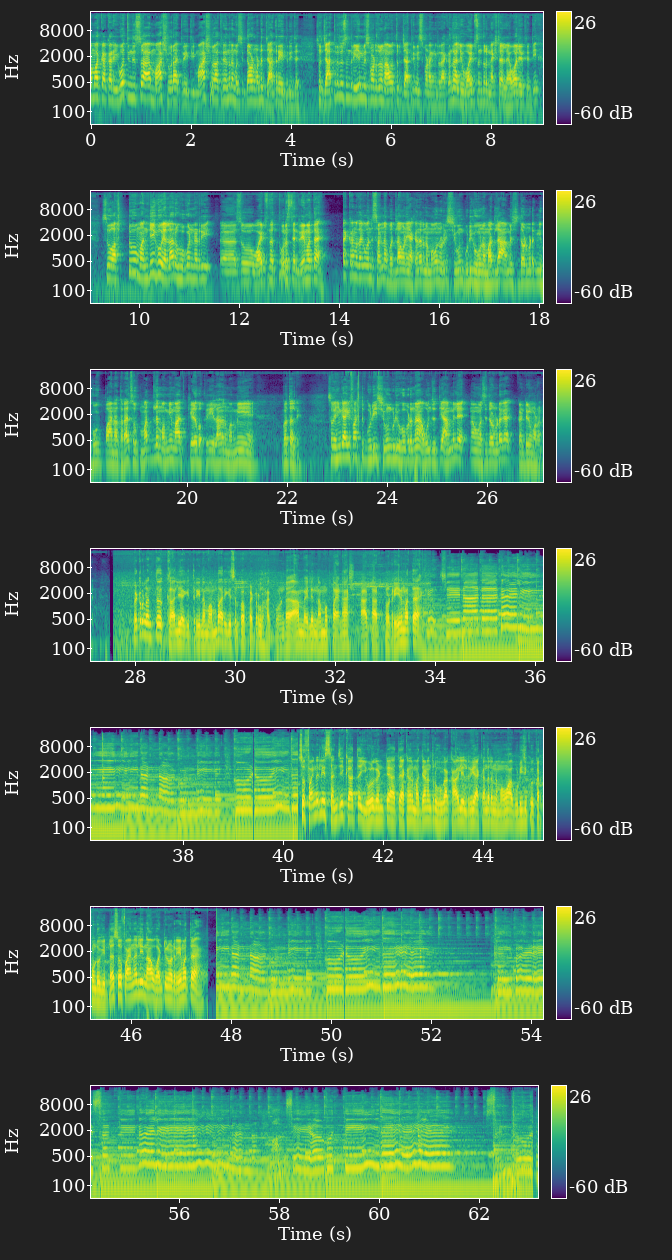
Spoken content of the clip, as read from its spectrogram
ಮಾಮಾರ್ ಕಾಕಾರ, ಇವತ್ತಿನ ದಿವಸ ಮಹಾಶಿವರಾತ್ರಿ ಐತ್ರಿ. ಮಹಾಶಿವರಾತ್ರಿ ಅಂದ್ರೆ ನಮ್ಮ ಸಿದ್ದಾವಣ ಮಠದ ಜಾತ್ರೆ ಐತ್ರಿ ಸೊ ಜಾತ್ರೆ ದಿವಸ ಅಂದ್ರೆ ಏನು ಮಿಸ್ ಮಾಡಿದ್ರು ನಾವಂತೂ ಜಾತ್ರೆ ಮಿಸ್ ಮಾಡಂಗಿಲ್ಲ ಯಾಕಂದ್ರೆ ಅಲ್ಲಿ ವೈಬ್ಸ್ ಅಂತೂ ನೆಕ್ಸ್ಟ್ ಲೆವೆಲ್ ಇರ್ತೈತಿ. ಸೊ ಅಷ್ಟು ಮಂದಿಗೂ ಎಲ್ಲರೂ ಹೋಗೋಣ ನಡ್ರಿ. ಸೊ ವೈಬ್ಸ್ನ ತೋರಿಸ್ತೇನೆ ರೀ ಮತ್ತೆ? ಕಾರ್ಯಕ್ರಮದಾಗ ಒಂದು ಸಣ್ಣ ಬದಲಾವಣೆ. ಯಾಕಂದ್ರೆ ನಮ್ಮ ನೋಡ್ರಿ ಶಿವನ್ ಗುಡಿಗೆ ಹೋಗೋಣ. ಮೊದ್ಲ ಆಮೇಲೆ ಸಿದ್ದಾವಣ ಮಠಕ್ಕೆ ನೀವು ಹೋಗಪ್ಪ ಸೊ ಮೊದ್ಲು ಮಮ್ಮಿ ಮಾತು ಕೇಳ್ಬೇಕ್ರಿ. ಇಲ್ಲಾಂದ್ರೆ ಮಮ್ಮಿ ಗೊತ್ತಲ್ರಿ. ಸೊ ಹಿಂಗಾಗಿ ಫಸ್ಟ್ ಗುಡಿ, ಶಿವನ್ ಗುಡಿಗೆ ಹೋಗ್ಬಿಡೋಣ. ಅವನ ಜೊತೆ ಆಮೇಲೆ ನಾವು ಸಿದ್ದಾವಣ ಮಠಕ್ಕೆ ಕಂಟಿನ್ಯೂ ಮಾಡೋಣ ಪೆಟ್ರೋಲ್ ಅಂತೂ ಖಾಲಿ ಆಗಿತ್ತು ರೀ ನಮ್ಮ ಅಂಬಾರಿಗೆ ಸ್ವಲ್ಪ ಪೆಟ್ರೋಲ್ ಹಾಕೊಂಡ ಆಮೇಲೆ ನಮ್ಮ ಪಯಣ ಸ್ಟಾರ್ಟ್ ಆಟ್ ನೋಡ್ರಿ. ಏನು ಮತ್ತೆ? ಸೊ ಫೈನಲಿ ಸಂಜೆಗೆ ಆತ ಏಳು ಗಂಟೆ ಆತ. ಯಾಕಂದ್ರೆ ಮಧ್ಯಾಹ್ನ ಅಂತೂ ಹೋಗಕ್ಕೆ ಆಗಲಿಲ್ಲ ರೀ ಯಾಕಂದ್ರೆ ನಮ್ಮ ಅವ್ವ ಗುಡಿಜಿ ಕರ್ಕೊಂಡು ಹೋಗಿದ್ಲ. ಸೊ ಫೈನಲಿ ನಾವು ಹೊಂಟಿವಿ ನೋಡ್ರಿ. ಮತ್ತೆ?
